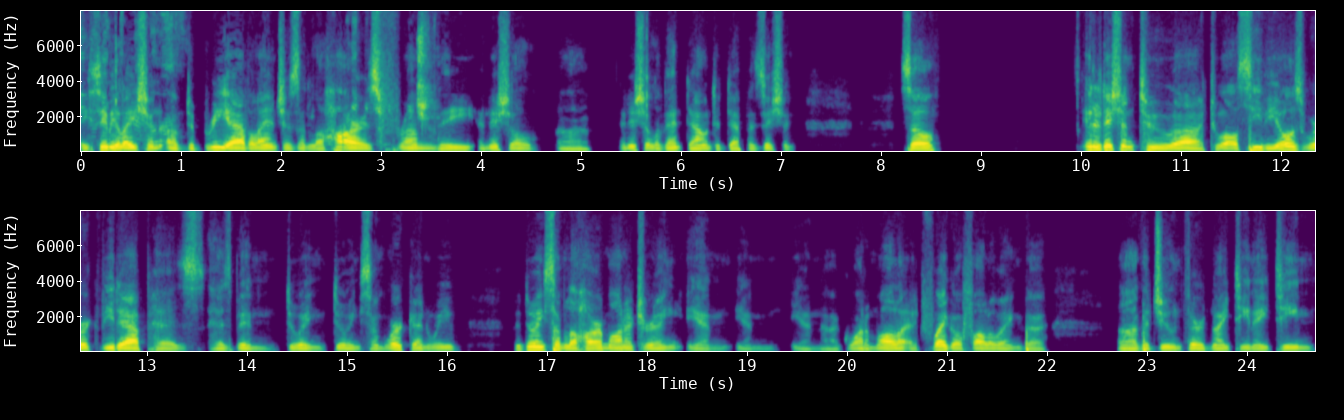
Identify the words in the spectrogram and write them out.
a simulation of debris avalanches and lahars from the initial uh, initial event down to deposition. So in addition to uh, to all CVO's work, VDAP has has been doing doing some work, and we've been doing some lahar monitoring in in in uh, Guatemala at Fuego following the uh, the June third, nineteen eighteen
